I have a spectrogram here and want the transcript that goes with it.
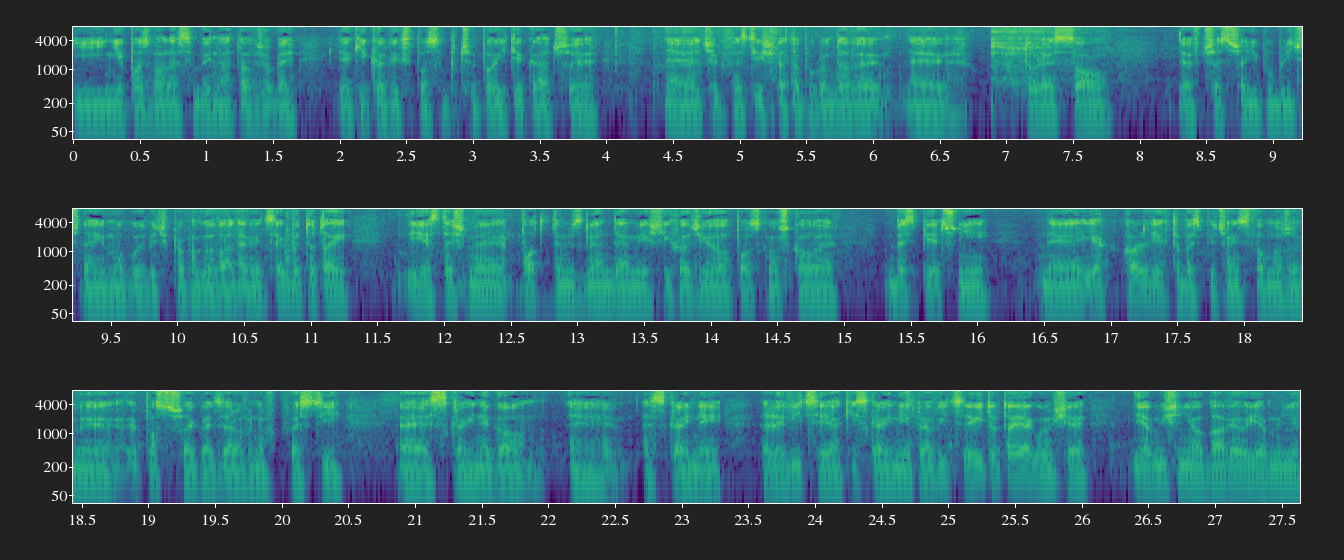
i nie pozwala sobie na to, żeby w jakikolwiek sposób, czy polityka, czy, e, czy kwestie światopoglądowe, e, które są w przestrzeni publicznej mogły być propagowane. Więc jakby tutaj jesteśmy pod tym względem, jeśli chodzi o polską szkołę, bezpieczni. E, Jakkolwiek to bezpieczeństwo możemy postrzegać zarówno w kwestii skrajnego, e, skrajnej lewicy, jak i skrajnej prawicy. I tutaj jakbym się, ja bym się nie obawiał ja bym nie,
